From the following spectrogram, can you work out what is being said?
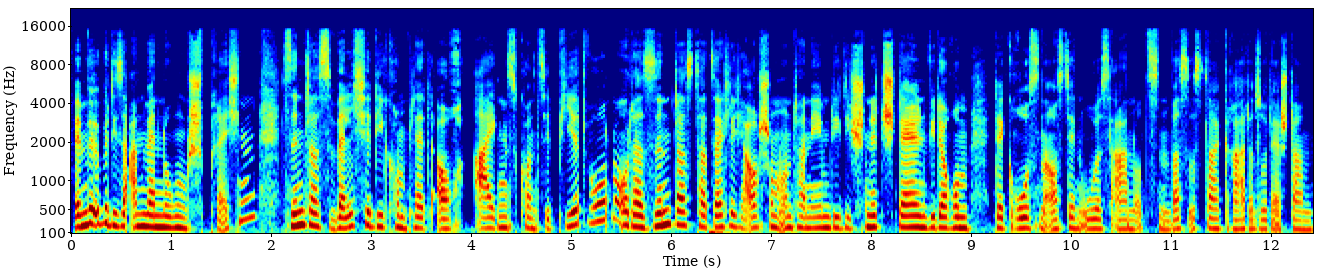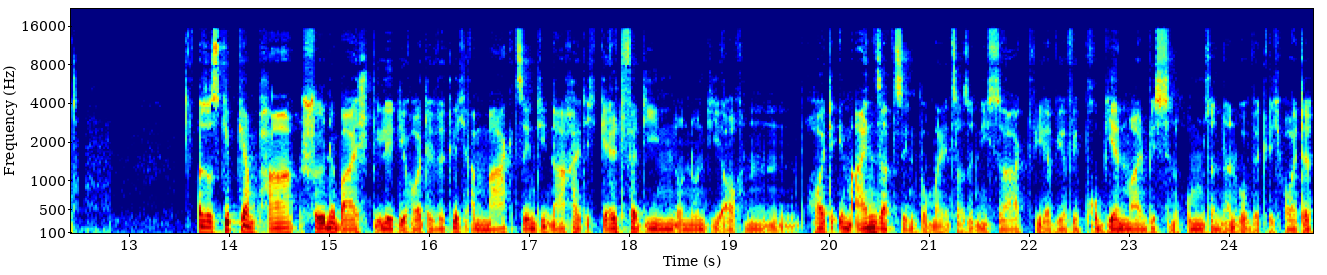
Wenn wir über diese Anwendungen sprechen, sind das welche, die komplett auch eigens konzipiert wurden oder sind das tatsächlich auch schon Unternehmen, die die Schnittstellen wiederum der Großen aus den USA nutzen? Was ist da gerade so der Stand? Also es gibt ja ein paar schöne Beispiele, die heute wirklich am Markt sind, die nachhaltig Geld verdienen und, und die auch ein, heute im Einsatz sind, wo man jetzt also nicht sagt, wir, wir, wir probieren mal ein bisschen rum, sondern wo wirklich heute,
